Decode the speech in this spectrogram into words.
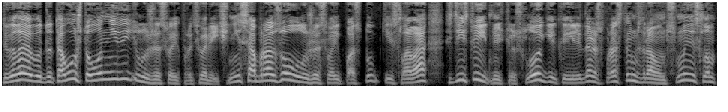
довела его до того, что он не видел уже своих противоречий, не сообразовывал уже свои поступки и слова с действительностью, с логикой или даже с простым здравым смыслом,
